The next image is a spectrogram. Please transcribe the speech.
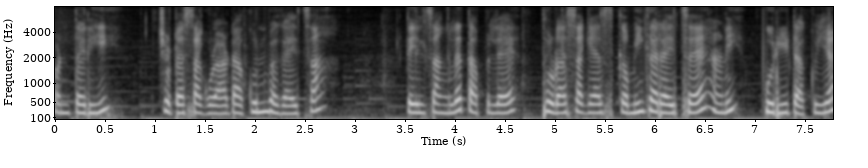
पण तरी छोटासा गोळा टाकून बघायचा. तेल चांगलं तापलं आहे थोडासा गॅस कमी करायचा आहे आणि पुरी टाकूया.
